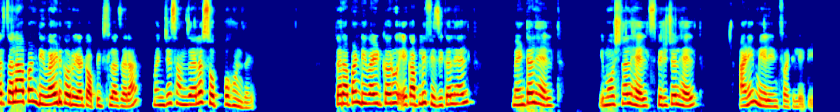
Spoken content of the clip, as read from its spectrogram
तर चला आपण डिवाइड करू या टॉपिक्सला जरा म्हणजे समजायला सोपं होऊन जाईल. तर आपण डिवाइड करू एक आपली physical health mental health emotional health spiritual health आणि मेल इन्फर्टिलिटी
